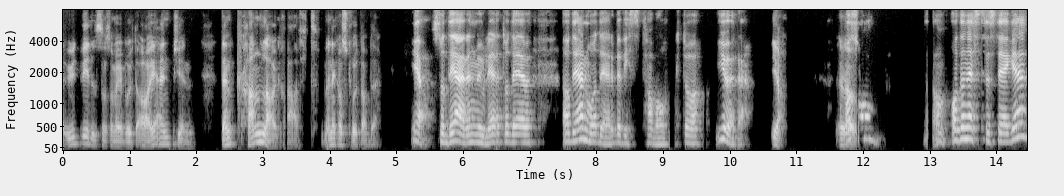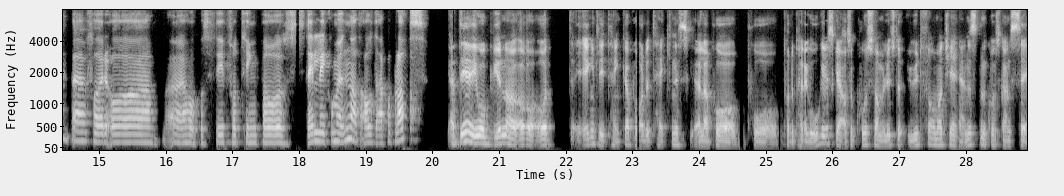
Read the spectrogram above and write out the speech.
utvidelsen som jeg brukte, AI Engine, den kan lagre alt, men jeg har skrudd av det. Ja, så det er en mulighet, og det, og det er noe dere bevisst har valgt å gjøre. Ja. Uh, og, det neste steget for å, uh, å si, få ting på stell i kommunen, at alt er på plass? Ja, Det er jo å begynne å, å egentlig tenke på det tekniske, eller på, på, på, det pedagogiske. altså Hvordan har vi lyst til å utforme tjenesten, hvordan skal den se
